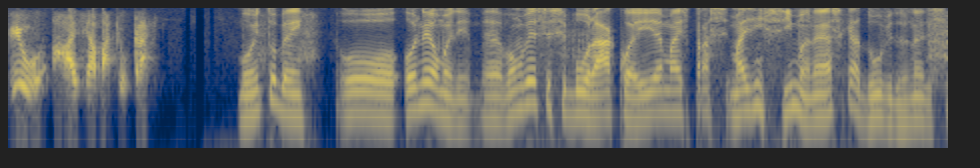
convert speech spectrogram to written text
Viu? Heisen abate o craque. Muito bem. O, o Neumann, é, vamos ver se esse buraco aí é mais, pra, mais em cima, né? Essa que é a dúvida, né? Desse...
